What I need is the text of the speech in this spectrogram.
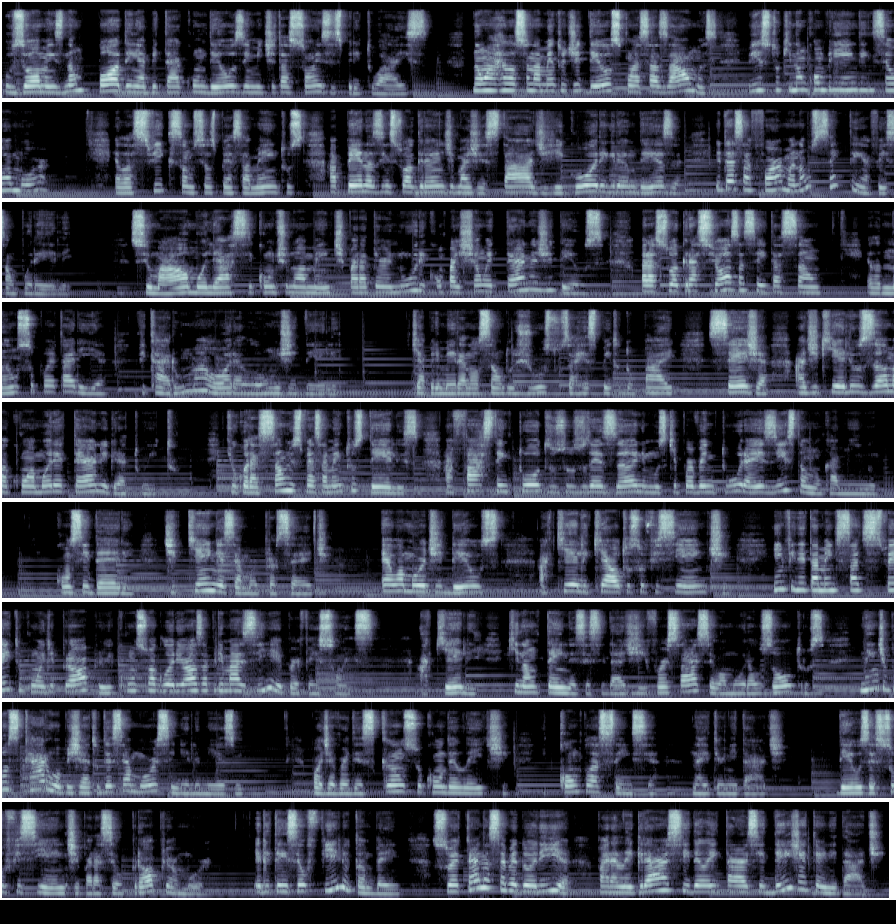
Os homens não podem habitar com Deus em meditações espirituais. Não há relacionamento de Deus com essas almas, visto que não compreendem seu amor. Elas fixam seus pensamentos apenas em sua grande majestade, rigor e grandeza, e dessa forma não sentem afeição por ele. Se uma alma olhasse continuamente para a ternura e compaixão eternas de Deus, para sua graciosa aceitação, ela não suportaria ficar uma hora longe dele. Que a primeira noção dos justos a respeito do Pai seja a de que ele os ama com amor eterno e gratuito que o coração e os pensamentos deles afastem todos os desânimos que porventura existam no caminho. Considere de quem esse amor procede. É o amor de Deus, aquele que é autossuficiente, infinitamente satisfeito com ele próprio e com sua gloriosa primazia e perfeições. Aquele que não tem necessidade de forçar seu amor aos outros, nem de buscar o objeto desse amor sem ele mesmo. Pode haver descanso com deleite complacência na eternidade. Deus é suficiente para seu próprio amor. Ele tem seu Filho também, sua eterna sabedoria para alegrar-se e deleitar-se desde a eternidade.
